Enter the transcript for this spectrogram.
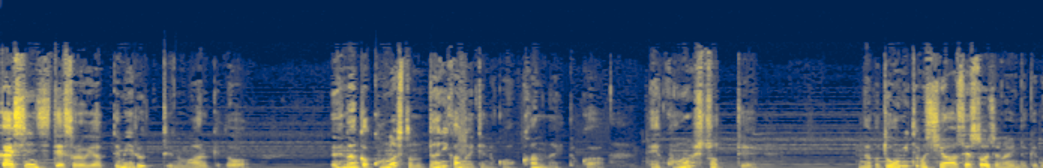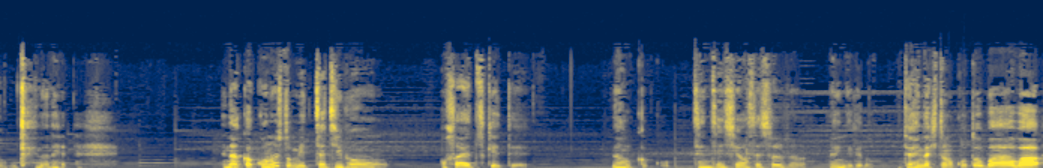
回信じてそれをやってみるっていうのもあるけどえなんかこの人何考えてるのか分かんないとかえこの人ってなんかどう見ても幸せそうじゃないんだけどみたいなね なんかこの人めっちゃ自分を押さえつけてなんかこう全然幸せそうじゃないんだけどみたいな人の言葉は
